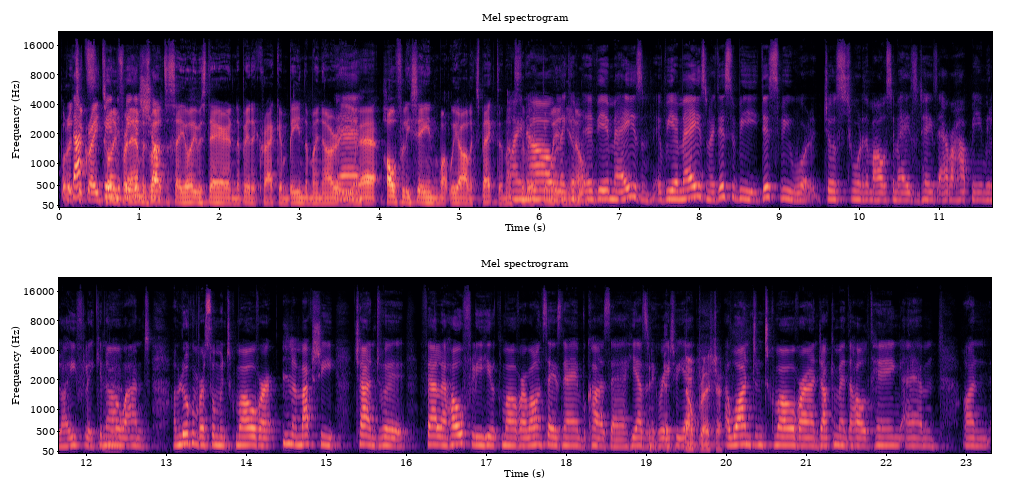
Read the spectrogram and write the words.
But it's a great been time the for them as well shock. to say I was there and a bit of crack and being the minority Yeah. and Yeah. hopefully seeing what we all expect and that's I the, know, the win, like you know. it'd be amazing. It'd be amazing. Like this would be this would be what- just one of the most amazing things ever happened in my life. Like you know, and I'm looking for someone to come over. I'm actually chatting to a fella. Hopefully he'll come over. I won't say his name because uh, he hasn't agreed to it No yet. pressure. I want him to come over and document the whole thing um, on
